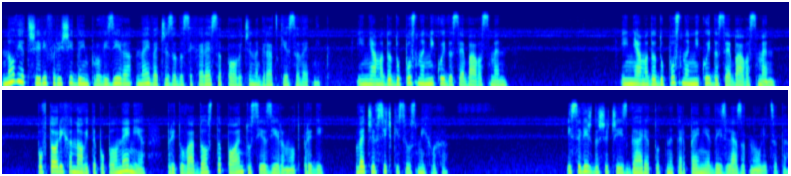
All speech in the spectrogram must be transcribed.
Новият шериф реши да импровизира, най-вече за да се хареса повече на градския съветник. И няма да допусна никой да се ебава с мен. И няма да допусна никой да се ебава с мен. Повториха новите попълнения, при това доста по-ентусиазирано от преди. Вече всички се усмихваха. И се виждаше, че изгарят от нетърпение да излязат на улицата.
